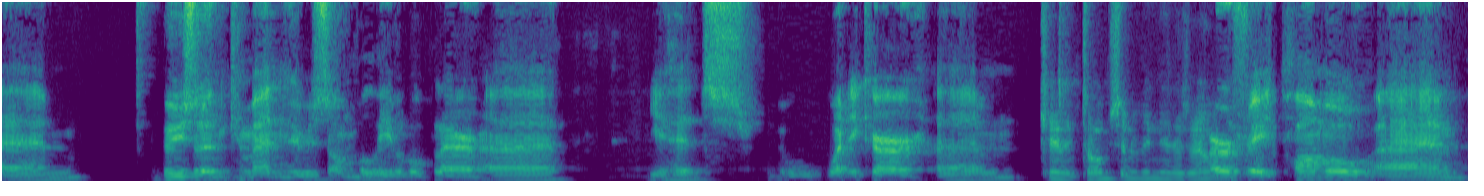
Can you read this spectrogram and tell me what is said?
um, Beuzelin came in, who was an unbelievable player. Uh, you had Whittaker, um, Kevin Thomson have been there as well. Murphy, Tomo, um,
